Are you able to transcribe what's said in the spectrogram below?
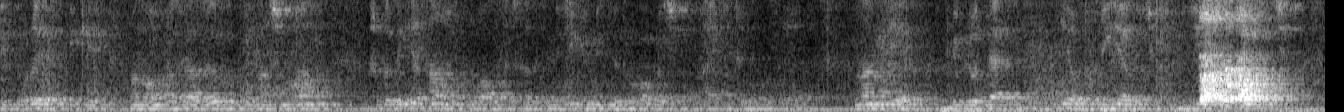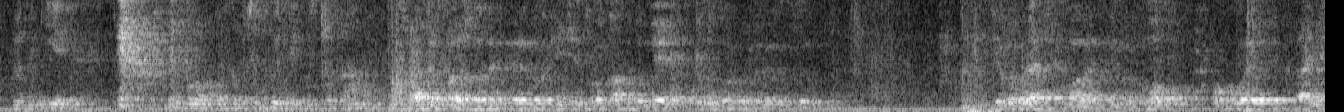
дітвори, скільки воно розв'язує руки нашим мамам, щоб таке саме відкривалося все-таки не тільки в місті Дрогобичі, а й по цілому Україні. У нас є бібліотеки, є в Гуєвичі, є в Дрогобичі, і от такі, ну, започаткуйте якусь програму. Разом з цього, що до закінчення цього заходу ми спільно з з хотіли що мали з ними розмову, поговорили ці питання.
